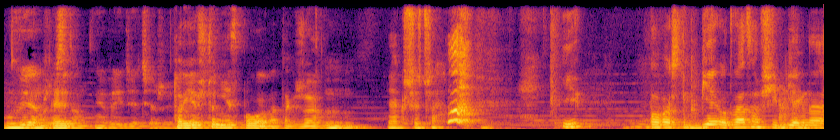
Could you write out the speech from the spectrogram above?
Mówiłem, że E, stąd nie wyjdziecie żyć. To jeszcze nie jest połowa, także... Mhm. Ja krzyczę. I po prostu bieg, odwracam się i biegnę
